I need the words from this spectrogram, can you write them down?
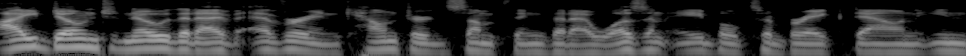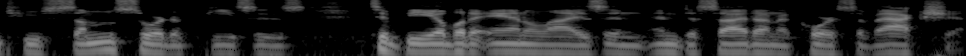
i don't know that i've ever encountered something that i wasn't able to break down into some sort of pieces to be able to analyze and, and decide on a course of action.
